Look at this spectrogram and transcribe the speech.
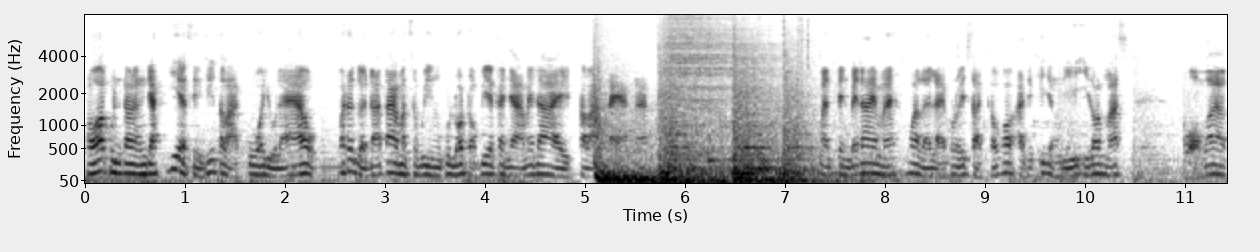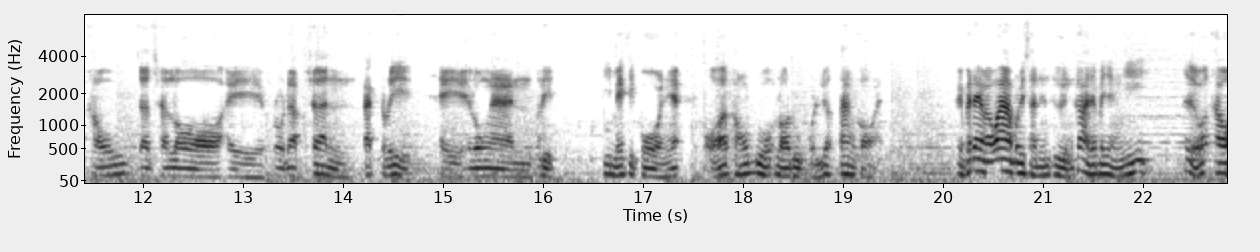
เพราะว่าคุณกำลังยัดเยียดสิ่งที่ตลาดกลัวอยู่แล้ว ว่าถ้าเกิด Data มันสวิงคุณลดดอกเบี้ยกันยาไม่ได้ตลาดแตกนะ มันเป็นไปได้ไหมว่าหลาย ๆ บริษัทเขาก็อาจจะคิดอย่างนี้อีลอนมัสบอกว่าเขาจะชะลอไอ้ production factory ไอ้โรงงานผลิตที่เม็กซิโกเนี้ยบอกว่าเขาดูรอดูผลเลือกตั้งก่อนเป็นไปได้ไหมว่าบริษัทอื่น ๆ ก็อาจจะเป็นอย่างนี้ถ้าเกิดว่าเขา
